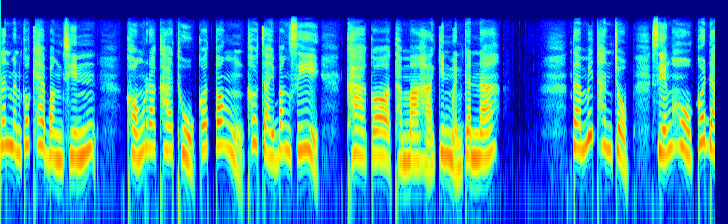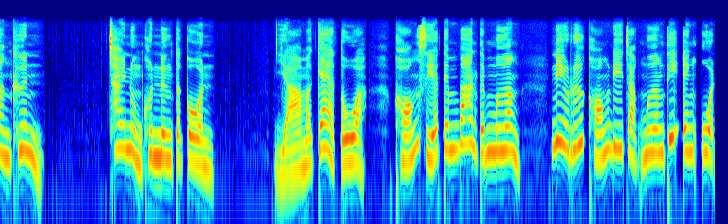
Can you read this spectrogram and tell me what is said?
นั่นมันก็แค่บางชิ้น ของราคาถูกก็ต้องเข้าใจบ้างสิข้าก็ทำมาหากินเหมือนกันนะ แต่ไม่ทันจบเสียงโห่ก็ดังขึ้น ชายหนุ่มคนหนึ่งตะโกน อย่ามาแก้ตัว ของเสียเต็มบ้านเต็มเมือง นี่หรือของดีจากเมืองที่เองอวด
